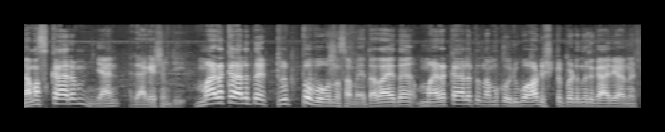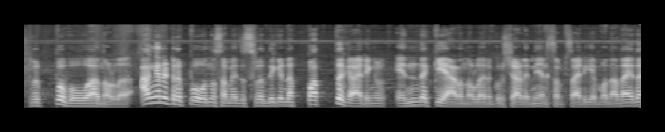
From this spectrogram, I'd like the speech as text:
നമസ്കാരം ഞാൻ രാകേഷ് എം ജി. മഴക്കാലത്ത് ട്രിപ്പ് പോകുന്ന സമയത്ത് അതായത് മഴക്കാലത്ത് നമുക്ക് ഒരുപാട് ഇഷ്ടപ്പെടുന്ന ഒരു കാര്യമാണ് ട്രിപ്പ് പോകുക എന്നുള്ളത്. അങ്ങനെ ട്രിപ്പ് പോകുന്ന സമയത്ത് ശ്രദ്ധിക്കേണ്ട പത്ത് കാര്യങ്ങൾ എന്തൊക്കെയാണെന്നുള്ളതിനെ കുറിച്ചാണ് ഇന്ന് ഞാൻ സംസാരിക്കാൻ പോകുന്നത്. അതായത്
